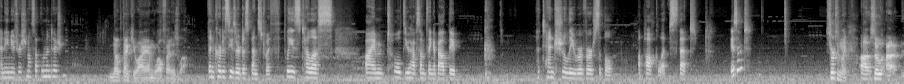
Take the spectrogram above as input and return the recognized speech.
any nutritional supplementation? No, thank you. I am well fed as well. Then courtesies are dispensed with. Please tell us. I'm told you have something about the potentially reversible apocalypse that isn't? Certainly. Uh, so uh,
